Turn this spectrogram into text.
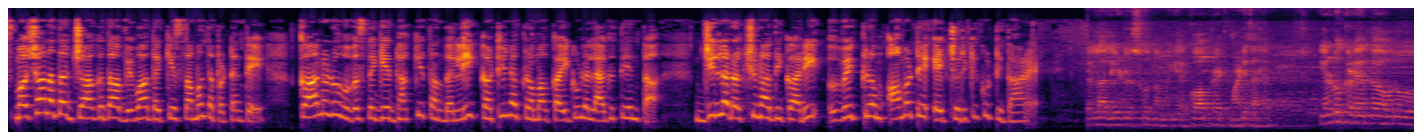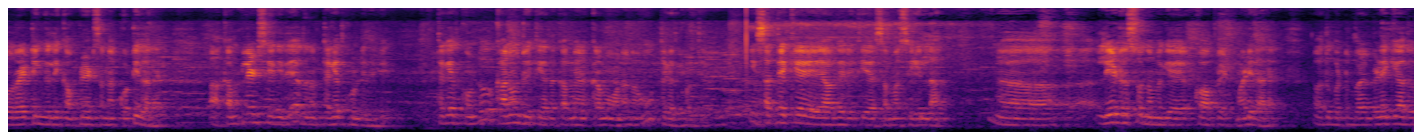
ಸ್ಮಶಾನದ ಜಾಗದ ವಿವಾದಕ್ಕೆ ಸಂಬಂಧಪಟ್ಟಂತೆ ಕಾನೂನು ವ್ಯವಸ್ಥೆಗೆ ಧಕ್ಕೆ ತಂದಲ್ಲಿ ಕಠಿಣ ಕ್ರಮ ಕೈಗೊಳ್ಳಲಾಗುತ್ತೆ ಅಂತ ಜಿಲ್ಲಾ ರಕ್ಷಣಾಧಿಕಾರಿ ವಿಕ್ರಮ್ ಆಮಟೆ ಎಚ್ಚರಿಕೆ ಕೊಟ್ಟಿದ್ದಾರೆ. ಎಲ್ಲ ಲೀಡರ್ಸು ನಮಗೆ ಕೋಆಪರೇಟ್ ಮಾಡಿದ್ದಾರೆ. ಎರಡೂ ಕಡೆಯಿಂದ ಅವರು ರೈಟಿಂಗಲ್ಲಿ ಕಂಪ್ಲೇಂಟ್ಸನ್ನು ಕೊಟ್ಟಿದ್ದಾರೆ. ಆ ಕಂಪ್ಲೇಂಟ್ಸ್ ಏನಿದೆ ಅದನ್ನು ತೆಗೆದುಕೊಂಡಿದ್ದೀವಿ. ತೆಗೆದುಕೊಂಡು ಕಾನೂನು ರೀತಿಯಾದ ಕ್ರಮ ಕ್ರಮವನ್ನು ನಾವು ತೆಗೆದುಕೊಳ್ತೀವಿ. ಈ ಸದ್ಯಕ್ಕೆ ಯಾವುದೇ ರೀತಿಯ ಸಮಸ್ಯೆ ಇಲ್ಲ. ಲೀಡರ್ಸು ನಮಗೆ ಕೋಆಪ್ರೇಟ್ ಮಾಡಿದ್ದಾರೆ. ಅದು ಬಟ್ ಬೆಳಗ್ಗೆ ಅದು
